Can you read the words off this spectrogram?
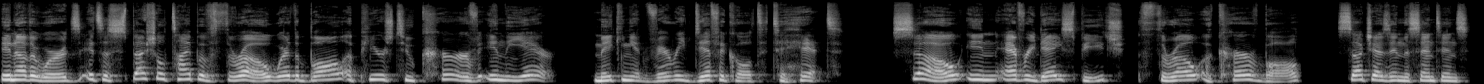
In other words, it's a special type of throw where the ball appears to curve in the air, making it very difficult to hit. So, in everyday speech, throw a curveball, such as in the sentence,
